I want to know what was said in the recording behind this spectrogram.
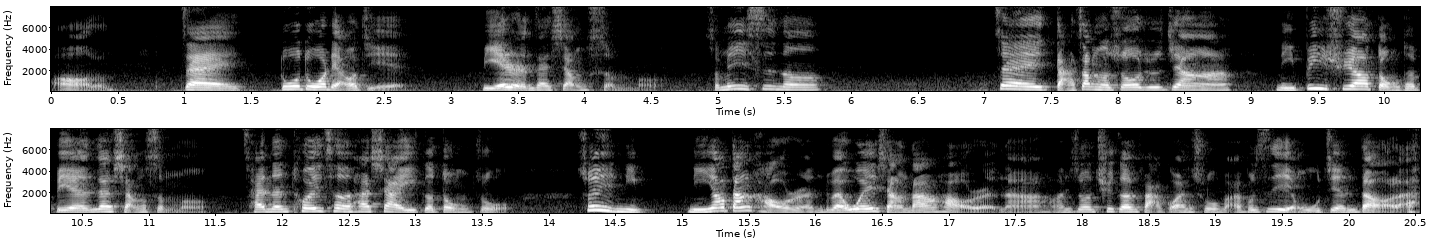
呃再多多了解别人在想什么，什么意思呢？在打仗的时候就是这样啊，你必须要懂得别人在想什么，才能推测他下一个动作。所以你你要当好人，对吧？我也想当好人啊！你说去跟法官说吧，不是演无间道啦。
